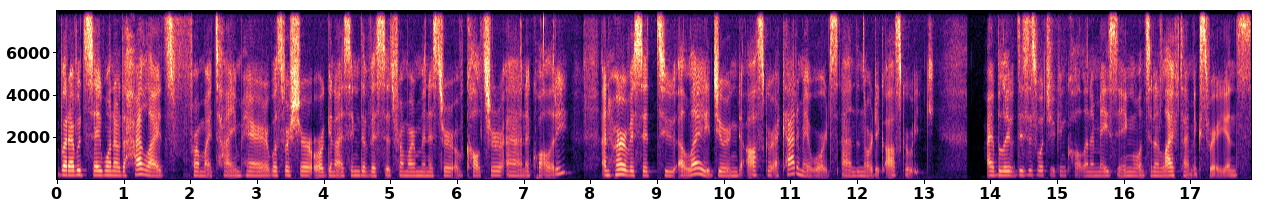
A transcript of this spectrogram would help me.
But I would say one of the highlights from my time here was for sure organizing the visit from our Minister of Culture and Equality and her visit to LA during the Oscar Academy Awards and the Nordic Oscar Week. I believe this is what you can call an amazing once in a lifetime experience.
